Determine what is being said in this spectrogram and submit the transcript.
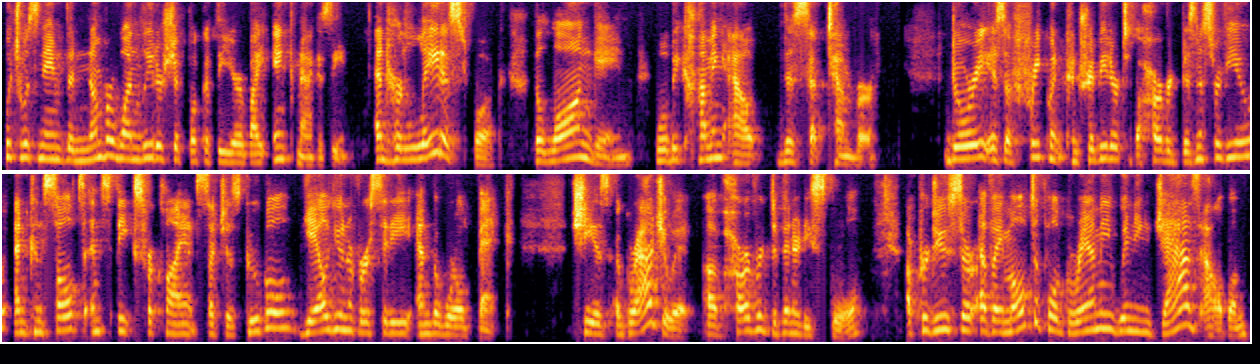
which was named the number one leadership book of the year by Inc. magazine. And her latest book, The Long Game, will be coming out this September. Dorie is a frequent contributor to the Harvard Business Review and consults and speaks for clients such as Google, Yale University, and the World Bank. She is a graduate of Harvard Divinity School, a producer of a multiple Grammy winning jazz album,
